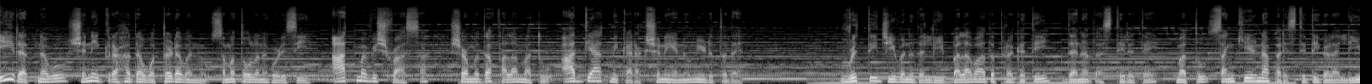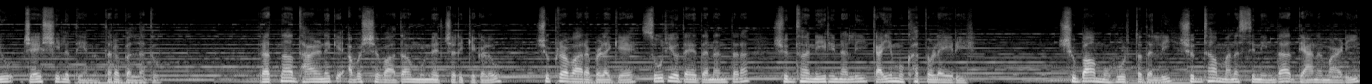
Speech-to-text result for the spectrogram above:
ಈ ರತ್ನವು ಶನಿ ಗ್ರಹದ ಒತ್ತಡವನ್ನು ಸಮತೋಲನಗೊಳಿಸಿ ಆತ್ಮವಿಶ್ವಾಸ, ಶ್ರಮದ ಫಲ ಮತ್ತು ಆಧ್ಯಾತ್ಮಿಕ ರಕ್ಷಣೆಯನ್ನು ನೀಡುತ್ತದೆ. ವೃತ್ತಿ ಜೀವನದಲ್ಲಿ ಬಲವಾದ ಪ್ರಗತಿ, ಧನದ ಸ್ಥಿರತೆ ಮತ್ತು ಸಂಕೀರ್ಣ ಪರಿಸ್ಥಿತಿಗಳಲ್ಲಿಯೂ ಜಯಶೀಲತೆಯನ್ನು ತರಬಲ್ಲದು. ರತ್ನಾಧಾರಣೆಗೆ ಅವಶ್ಯವಾದ ಮುನ್ನೆಚ್ಚರಿಕೆಗಳು ಶುಕ್ರವಾರ ಬೆಳಗ್ಗೆ ಸೂರ್ಯೋದಯದ ನಂತರ ಶುದ್ಧ ನೀರಿನಲ್ಲಿ ಕೈಮುಖ ತೊಳೆಯಿರಿ. ಶುಭ ಮುಹೂರ್ತದಲ್ಲಿ ಶುದ್ಧ ಮನಸ್ಸಿನಿಂದ ಧ್ಯಾನ ಮಾಡಿ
